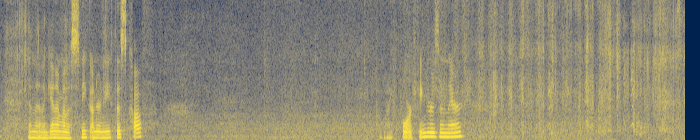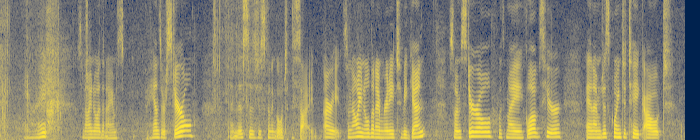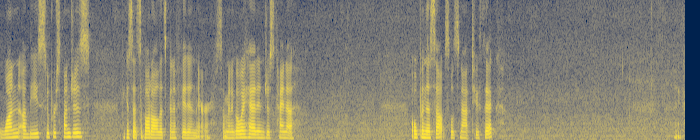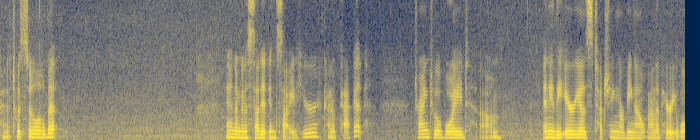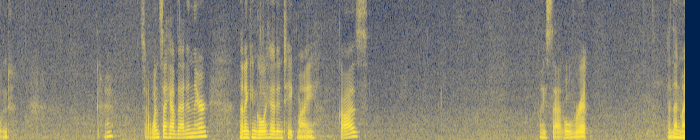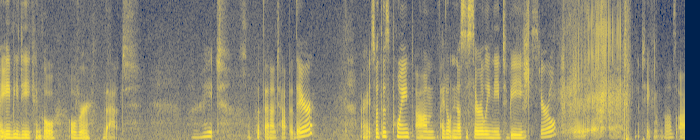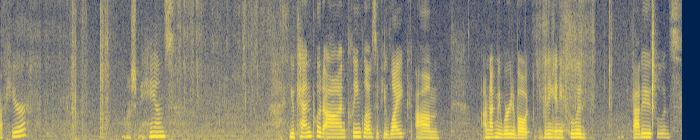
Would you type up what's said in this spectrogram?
and then again I'm going to sneak underneath this cuff. Four fingers in there. All right, so now I know that I am, my hands are sterile and this is just gonna go to the side. All right, so now I know that I'm ready to begin. So I'm sterile with my gloves here and I'm just going to take out one of these super sponges because that's about all that's gonna fit in there. So I'm gonna go ahead and just kind of open this up so it's not too thick. And kind of twist it a little bit. And I'm going to set it inside here, kind of pack it, trying to avoid um, any of the areas touching or being out on the peri wound. Okay, so once I have that in there, then I can go ahead and take my gauze, place that over it, and then my ABD can go over that. All right, so put that on top of there. All right, so at this point, um, I don't necessarily need to be sterile. take my gloves off here. Wash my hands. You can put on clean gloves if you like. Um, I'm not gonna be worried about getting any fluid, body fluids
